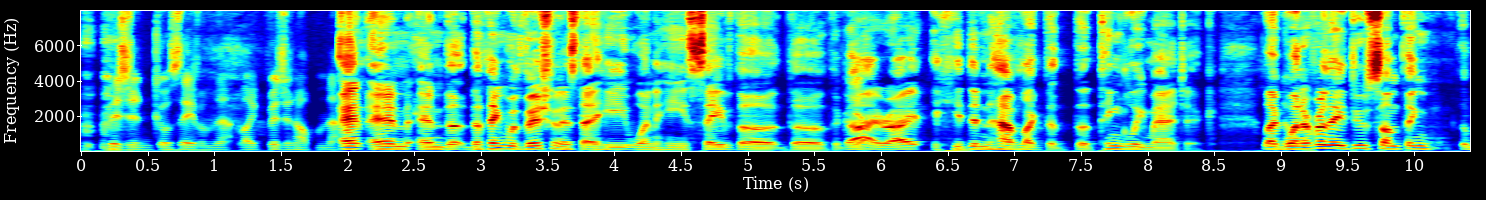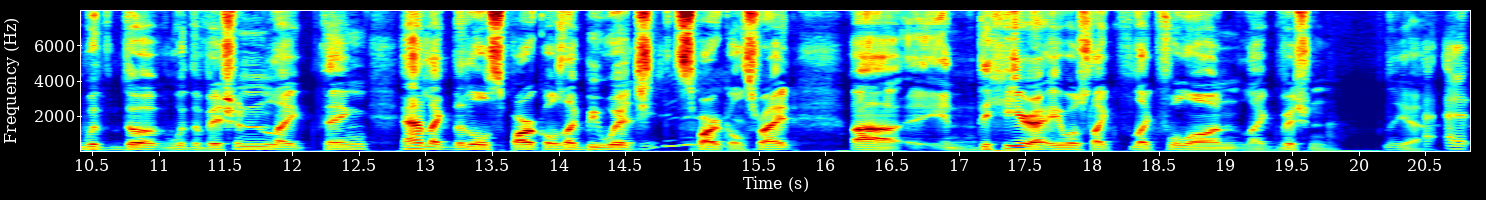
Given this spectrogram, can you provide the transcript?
Vision, go save him. That like Vision, help him now. And and and the, the thing with Vision is that he when he saved the the the guy right he didn't have like the the tingly magic like whenever they do something with the with the Vision like thing it had like the little sparkles like bewitched sparkles right uh in the here it was like like full on like Vision yeah and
